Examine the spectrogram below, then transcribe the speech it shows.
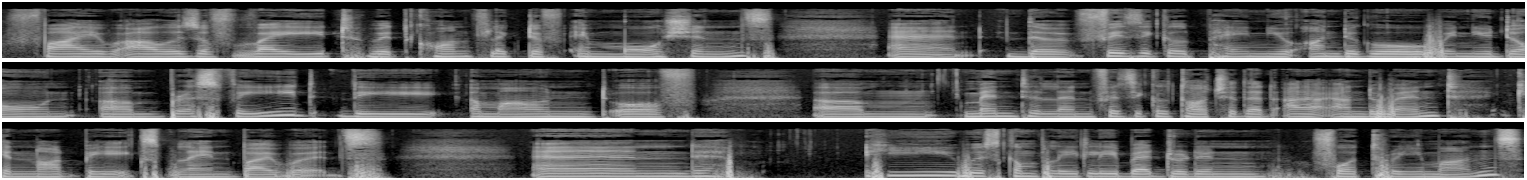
five hours of wait with conflict of emotions and the physical pain you undergo when you don't um, breastfeed, the amount of um, mental and physical torture that I underwent cannot be explained by words. And he was completely bedridden for three months.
